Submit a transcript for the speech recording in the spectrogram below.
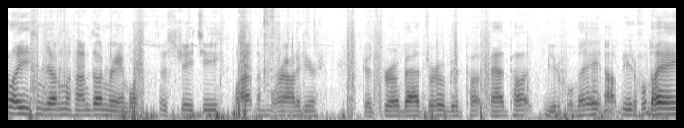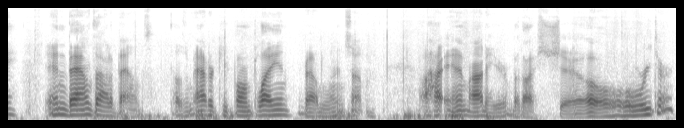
ladies and gentlemen, I'm done rambling. This is JT Platinum. We're out of here. Good throw, bad throw, good putt, bad putt. Beautiful day, not beautiful day. Inbounds, out of bounds. Doesn't matter. Keep on playing. You're about to learn something. I am out of here, but I shall return.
